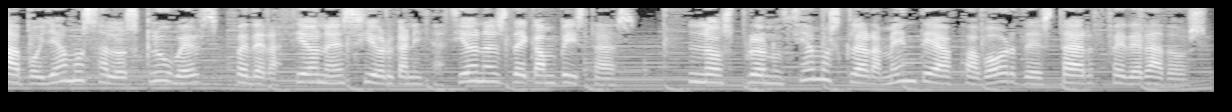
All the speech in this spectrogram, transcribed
apoyamos a los clubes, federaciones y organizaciones de campistas. Nos pronunciamos claramente a favor de estar federados.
